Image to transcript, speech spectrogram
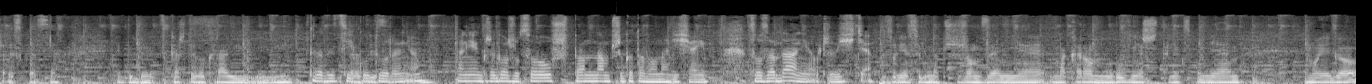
to jest kwestia jak gdyby z każdego kraju i, i Tradycji i kultury, nie? Panie Grzegorzu, co już Pan nam przygotował na dzisiaj? Co zadanie oczywiście. pozwoliłem sobie na przyrządzenie makaronu również, tak jak wspomniałem, mojego,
